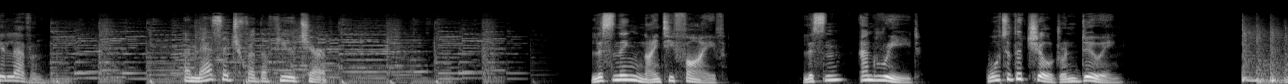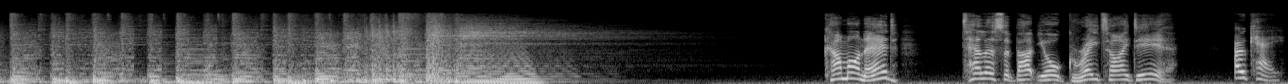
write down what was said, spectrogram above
11. A message for the future. Listening 95. Listen and read. What are the children doing? Come on, Ed. Tell us about your great idea. OK,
